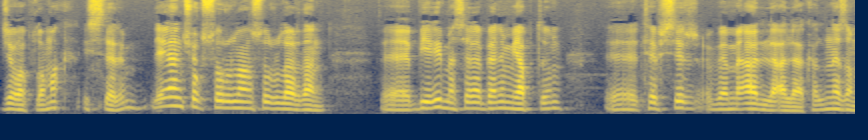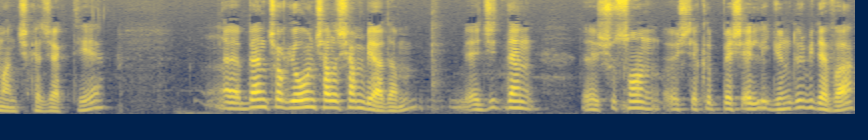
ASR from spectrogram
cevaplamak isterim. En çok sorulan sorulardan e, biri mesela benim yaptığım e, tefsir ve meal ile alakalı ne zaman çıkacak diye. E, ben çok yoğun çalışan bir adamım. E, cidden e, şu son işte 45-50 gündür bir defa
